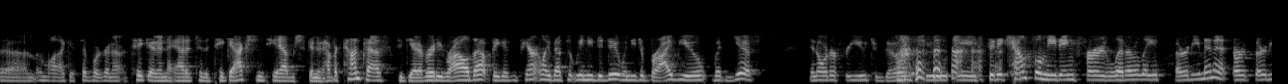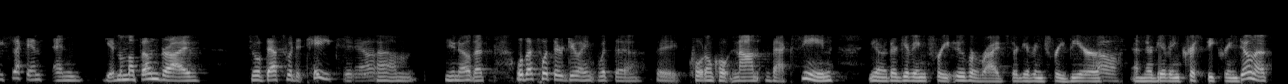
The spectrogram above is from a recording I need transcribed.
Um, and well, like I said, we're going to take it and add it to the Take Action tab. Just going to have a contest to get everybody riled up because apparently that's what we need to do. We need to bribe you with gifts in order for you to go to a city council meeting for literally 30 minutes or 30 seconds and give them a phone drive. So if that's what it takes, yeah. um, you know, that's well, that's what they're doing with the the quote unquote non-vaccine. You know, they're giving free Uber rides, they're giving free beer, oh. and they're giving Krispy Kreme donuts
